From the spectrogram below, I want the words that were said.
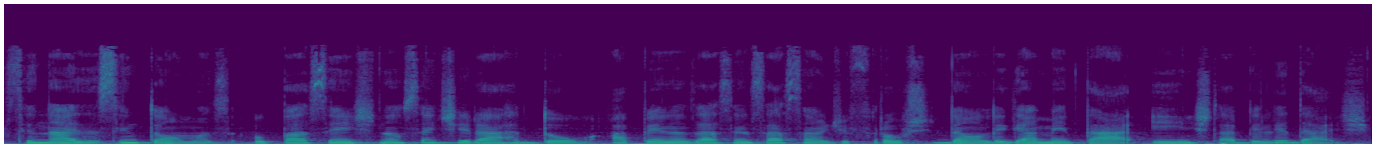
Sinais e sintomas: o paciente não sentirá dor, apenas a sensação de frouxidão ligamentar e instabilidade.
